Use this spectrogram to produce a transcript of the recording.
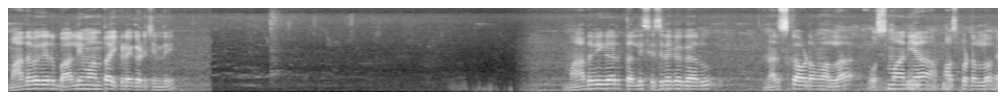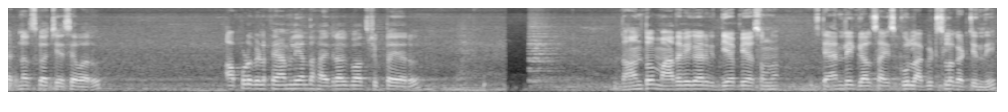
మాధవి గారి బాల్యం అంతా ఇక్కడే గడిచింది. మాధవి గారి తల్లి శశిరేఖ గారు నర్స్ కావడం వల్ల ఉస్మానియా హాస్పిటల్లో హెడ్ నర్స్గా చేసేవారు. అప్పుడు వీళ్ళ ఫ్యామిలీ అంతా హైదరాబాద్ షిఫ్ట్ అయ్యారు. దాంతో మాధవి గారి విద్యాభ్యాసం స్టాన్లీ గర్ల్స్ హై స్కూల్ అబిట్స్లో గడిచింది.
